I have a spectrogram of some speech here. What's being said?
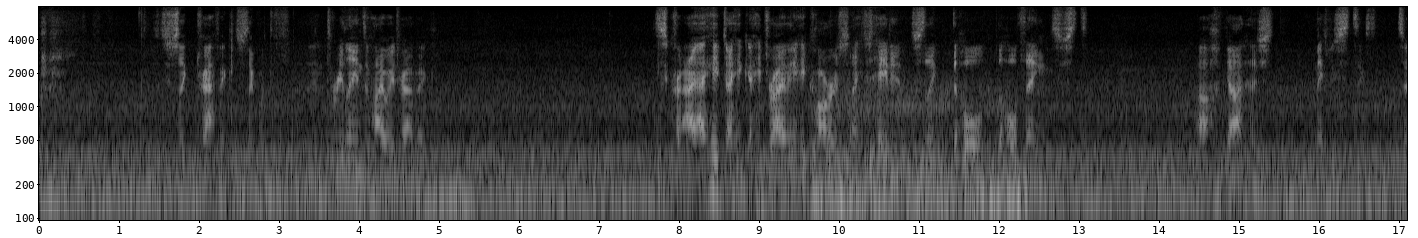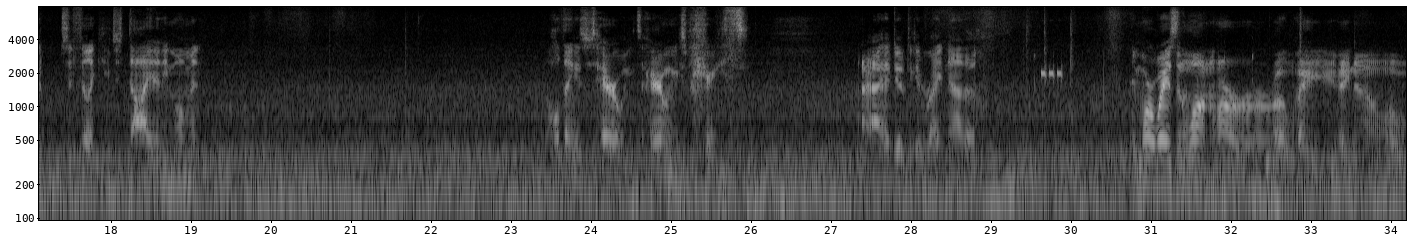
It's just like traffic. It's just like what the f- three lanes of highway traffic. It's cra- I, I hate I hate I hate driving. I hate cars. I just hate it. It's just like the whole the whole thing. It's just oh god. It just makes me so so feel like you just die at any moment. Whole thing is just harrowing. It's a harrowing experience. I, I do have to get right now though. In more ways than one. Oh, hey, hey now. Oh,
